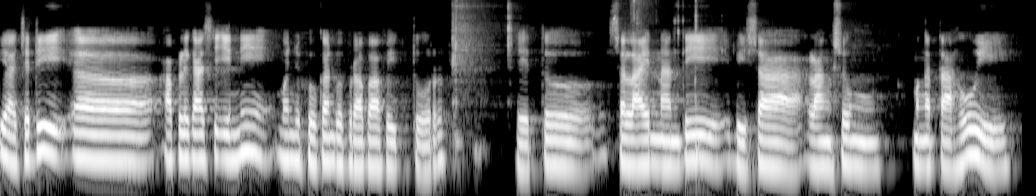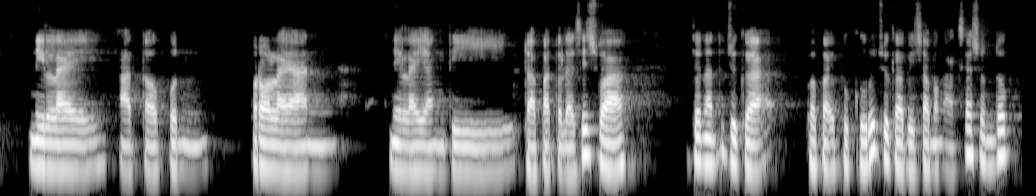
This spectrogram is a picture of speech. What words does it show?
Ya, jadi eh, aplikasi ini menyuguhkan beberapa fitur, yaitu selain nanti bisa langsung mengetahui nilai ataupun perolehan nilai yang didapat oleh siswa, itu nanti juga Bapak Ibu guru juga bisa mengakses untuk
